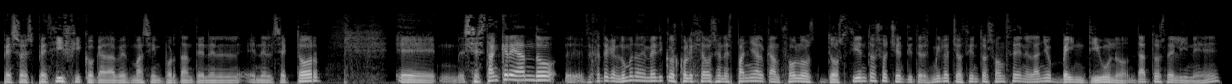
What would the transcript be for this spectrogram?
peso específico cada vez más importante en el, en el sector. Eh, se están creando, eh, fíjate que el número de médicos colegiados en España alcanzó los 283.811 en el año 21, datos del INE. ¿eh?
